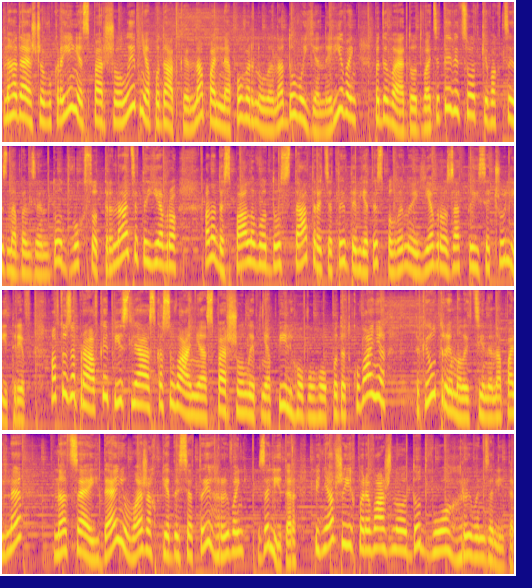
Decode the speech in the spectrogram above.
Нагадаю, що в Україні з 1 липня податки на пальне повернули на довоєнний рівень, ПДВ до 20%, акциз на бензин до 213 євро, а на диспаливо до 139,5 євро за тисячу літрів. Автозаправки після скасування з 1 липня пільгового оподаткування таки утримали ціни на пальне на цей день у межах 50 гривень за літр, піднявши їх переважно до 2 гривень за літр,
